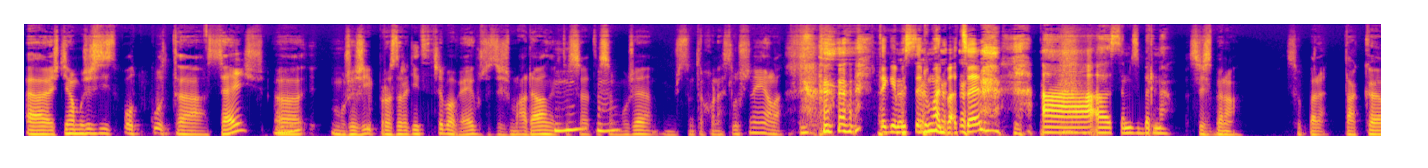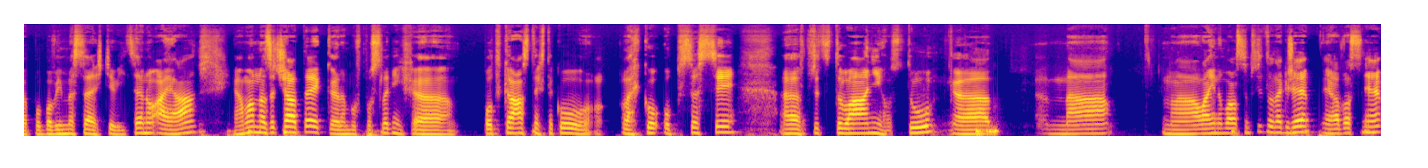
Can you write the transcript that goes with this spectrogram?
Eh, Ještě nám můžeš říct, odkud eh, seš? Eh, Můžeš i prozradit třeba věk, protože jsi mladá, tak to Mhm, se, to se mhm. může, už jsem trochu neslušný, ale tak je mi 27 a, a jsem z Brna. Jsi z Brna. Super. Tak eh, pobavíme se ještě více. No a já, já mám na začátek, nebo v posledních podcastech takovou lehkou obsesi eh, v představování hostů. Eh, na, nalajnoval jsem si to tak, že já vlastně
